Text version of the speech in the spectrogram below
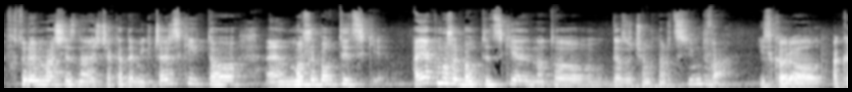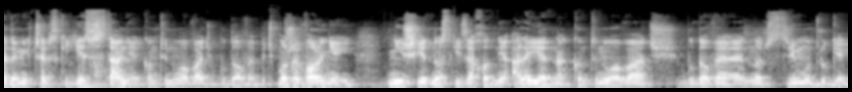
w którym ma się znaleźć akademik Czerski, to Morze Bałtyckie. A jak Morze Bałtyckie, no to gazociąg Nord Stream 2. I skoro Akademik Czerski jest w stanie kontynuować budowę, być może wolniej niż jednostki zachodnie, ale jednak kontynuować budowę Nord Streamu II,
